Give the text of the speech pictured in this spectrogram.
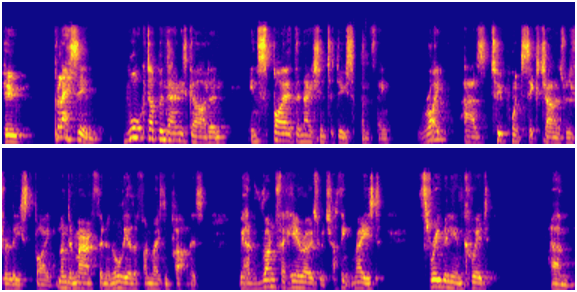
who, bless him, walked up and down his garden, inspired the nation to do something right as 2.6 Challenge was released by London Marathon and all the other fundraising partners. We had Run for Heroes, which I think raised 3 million quid. Um,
